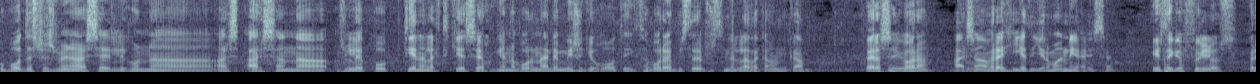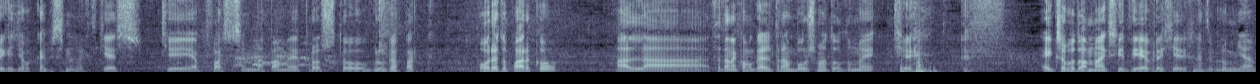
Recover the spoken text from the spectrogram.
Οπότε σπεσμένα άρχισε λίγο να... άρχισα- άρχισα να βλέπω τι εναλλακτικές έχω για να μπορώ να ερεμήσω κι εγώ ότι θα μπορώ να επιστρέψω στην Ελλάδα κανονικά. Πέρασε η ώρα, άρχισε να βρέχει γιατί Γερμανία είσαι. Ήρθε και ο φίλος, βρήκε και εγώ κάποιες εναλλακτικές και αποφάσισαμε να πάμε προς το Γκρούγκα Park. Ωραίο το πάρκο, αλλά θα ήταν ακόμα καλύτερα αν μπορούσαμε να το δούμε και έξω από το αμάξι γιατί έβρεχε, έριχνε τουλούμια.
